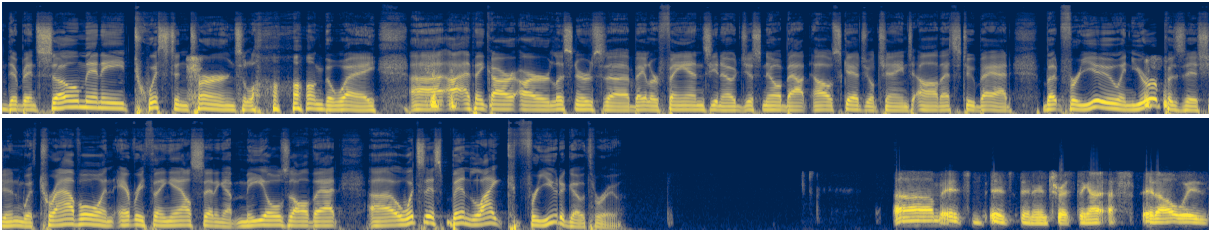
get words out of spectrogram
there've been so many twists and turns along the way. Uh, I I think our our listeners, uh, Baylor fans, you know, just know about oh schedule change. Oh, that's too bad. But for you in your position with travel and everything else, setting up meals, all that, uh, what's this been like for you to go through? Um, it's it's been interesting. I, it always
